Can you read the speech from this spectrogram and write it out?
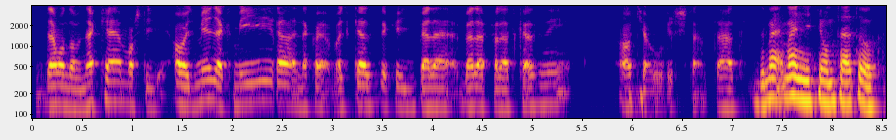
de mondom nekem, most így, ahogy megyek mélyre, ennek a, vagy kezdek így bele, belefeledkezni, atya úristen, tehát... De me- mennyit nyomtátok?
